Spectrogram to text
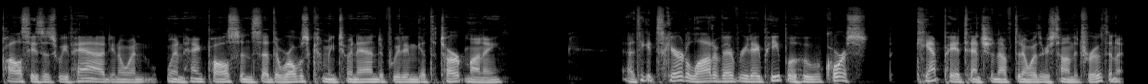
policies as we've had. You know, when when Hank Paulson said the world was coming to an end if we didn't get the TARP money, I think it scared a lot of everyday people who, of course, can't pay attention enough to know whether he's telling the truth. And uh,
